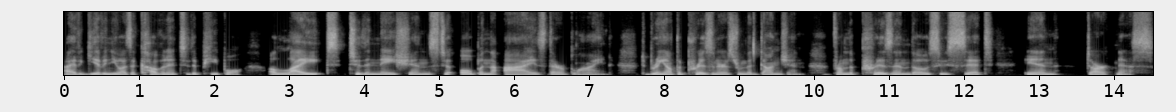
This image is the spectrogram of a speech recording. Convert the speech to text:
I have given you as a covenant to the people, a light to the nations to open the eyes that are blind, to bring out the prisoners from the dungeon, from the prison, those who sit in darkness.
